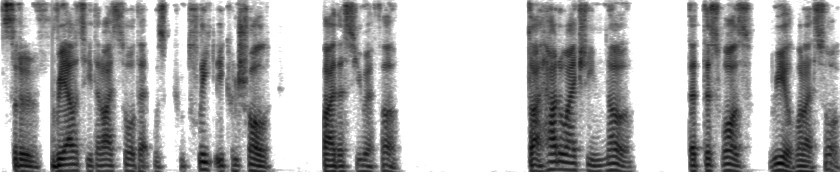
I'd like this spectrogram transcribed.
sort of reality that I saw that was completely controlled by this UFO? But how do I actually know that this was real, what I saw?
